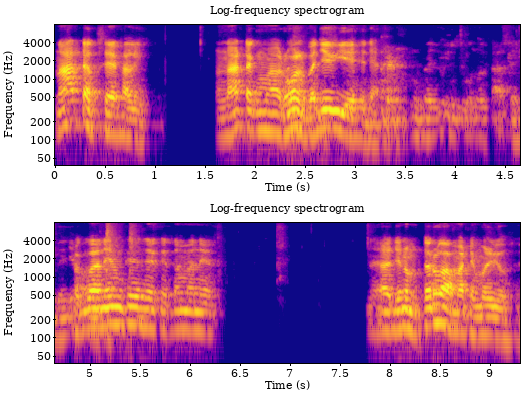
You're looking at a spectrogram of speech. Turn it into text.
નાટક છે ખાલી. નાટકમાં રોલ ભજવીએ છે ત્યાં. ભગવાન એમ કહે છે કે તમને આ જન્મ તરવા માટે મળ્યો છે.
